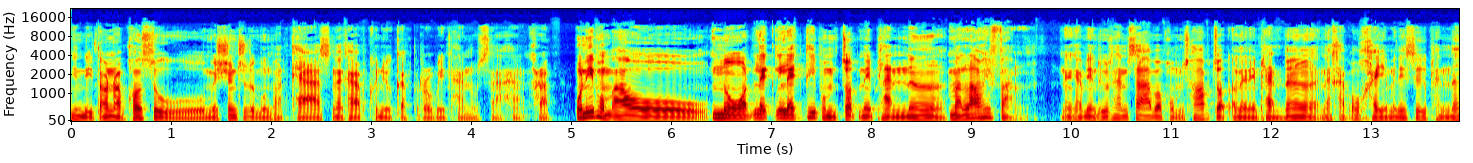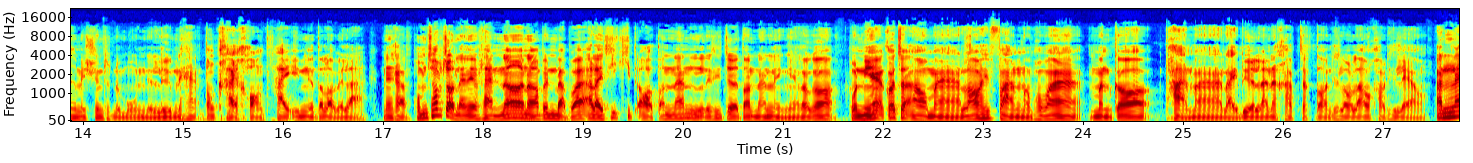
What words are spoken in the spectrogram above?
ยินดีต้อนรับเข้าสู่ Mission to the Moon Podcast นะครับ คุณอยู่กับโรวิทานุสาหะครับ วันนี้ผมเอาโน้ตเล็ก ๆ ที่ผมจดในแพลนเนอร์มาเล่าให้ฟังนะครับอย่างที่ทุกท่านทราบว่าผมชอบจดอะไรในแพลนเนอร์นะครับโอ้ใครยังไม่ได้ซื้อแพลนเนอร์ Mission to the Moon อย่าลืมนะฮะต้องขายของไทยอินกันตลอดเวลานะครับผมชอบจดอะไรในแพลนเนอร์เนาะเป็นแบบว่าอะไรที่คิดออกตอนนั้นหรืออะไรที่เจอตอนนั้นอะไรเงี้ยแล้วก็วันนี้ก็จะเอามาเล่าให้ฟังเนาะเพราะว่ามันก็ผ่านมาหลายเดือนแล้วนะครับจากตอนที่เราเล่าคราที่แล้ว อันแร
